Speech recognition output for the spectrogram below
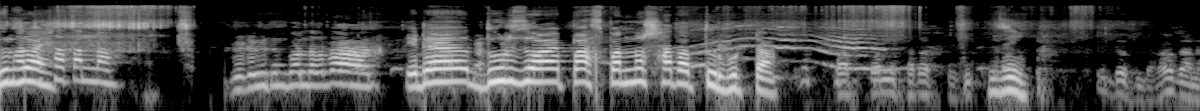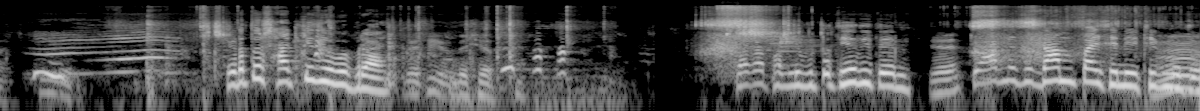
দুর্জয়। এটা দুর্জয় পাঁচপান্ন সাতাত্তর ভুট্টা। জি। এটা তো ষাট কেজি হবে প্রায়। টাকা থাকলে ভুট্টা দিয়ে দিতেন। আপনি তো দাম পাইছেনই ঠিক মতো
